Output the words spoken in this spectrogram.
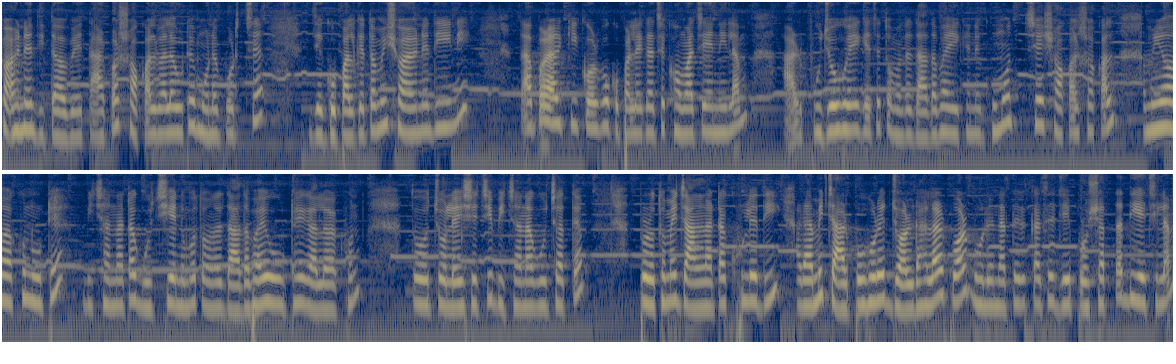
শয়নে দিতে হবে। তারপর সকালবেলা উঠে মনে পড়ছে যে গোপালকে তো আমি শয়নে দিইনি। তারপর আর কি করব? গোপালের কাছে ক্ষমা চেয়ে নিলাম। আর পুজো হয়ে গেছে, তোমাদের দাদাভাই এখানে ঘুমোচ্ছে সকাল সকাল। আমিও এখন উঠে বিছানাটা গুছিয়ে নেব। তোমাদের দাদাভাইও উঠে গেল এখন। তো চলে এসেছি বিছানা গুছাতে। প্রথমে জানলাটা খুলে দিই। আর আমি চার প্রহরের জল ঢালার পর ভোলেনাথের কাছে যে প্রসাদটা দিয়েছিলাম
